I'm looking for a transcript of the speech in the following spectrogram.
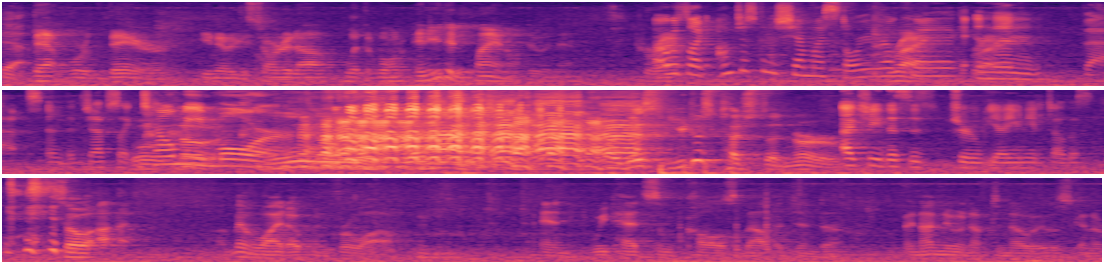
Yeah. that were there. You know, you started out with the vulner, and you didn't plan on doing that, correct? I was like, I'm just gonna share my story real Right, quick, and right. then that, and then Jeff's like, Well, tell me no. more. oh, this you just touched a nerve. Actually, this is true. Yeah, you need to tell this. So I, I've been wide open for a while, and we'd had some calls about agenda, and I knew enough to know it was going to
